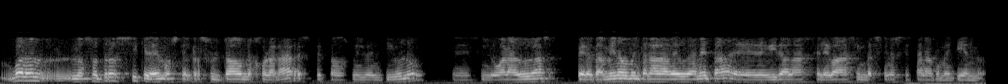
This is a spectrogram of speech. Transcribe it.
Bueno, nosotros sí creemos que el resultado mejorará respecto a 2021, eh, sin lugar a dudas, pero también aumentará la deuda neta eh, debido a las elevadas inversiones que están acometiendo.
